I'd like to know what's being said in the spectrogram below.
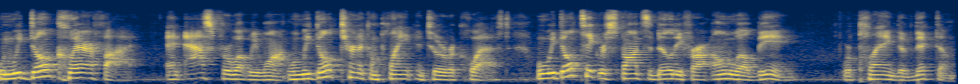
When we don't clarify and ask for what we want, when we don't turn a complaint into a request, when we don't take responsibility for our own well being, we're playing the victim.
